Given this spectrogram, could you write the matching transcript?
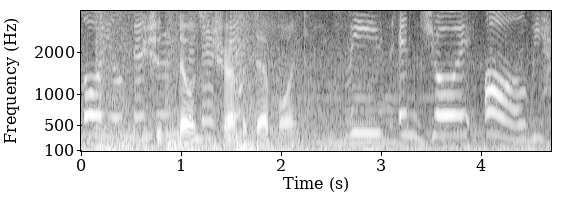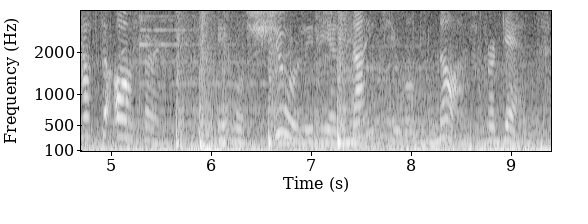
loyal members You should know it's a their trap at that point. Please enjoy all we have to offer. It will surely be a night you will not forget.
